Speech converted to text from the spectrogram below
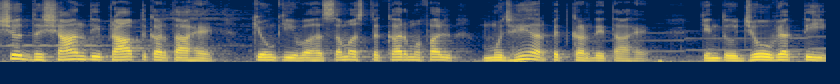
शुद्ध शांति प्राप्त करता है, क्योंकि वह समस्त कर्म फल मुझे अर्पित कर देता है। किंतु जो व्यक्ति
